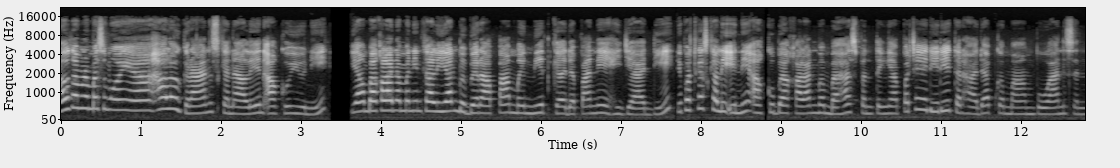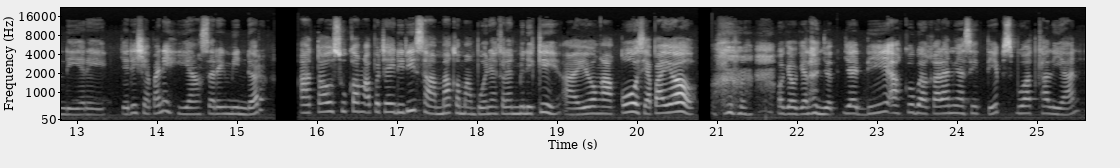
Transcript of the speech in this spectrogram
Halo teman-teman semuanya, halo Grants, kenalin aku Yuni yang bakalan nemenin kalian beberapa menit ke depan nih. Jadi, di podcast kali ini aku bakalan membahas pentingnya percaya diri terhadap kemampuan sendiri. Jadi, siapa nih yang sering minder atau suka nggak percaya diri sama kemampuan yang kalian miliki? Ayo ngaku, siapa yo? oke oke lanjut. Jadi, aku bakalan ngasih tips buat kalian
